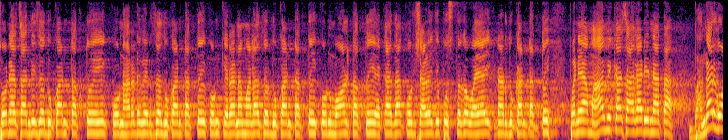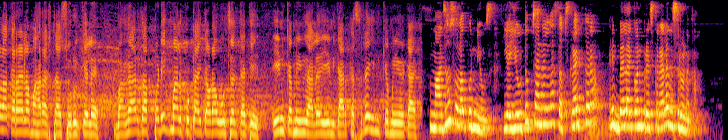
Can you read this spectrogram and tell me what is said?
सोन्या चांदीचं दुकान टाकतोय कोण हार्डवेअरचं दुकान टाकतोय कोण किराणा मालाचं दुकान टाकतोय कोण मॉल टाकतोय एखादा कोण शाळेची पुस्तकं वया ऐकणार दुकान टाकतोय. पण या महाविकास आघाडीने आता भंगार गोळा करायला महाराष्ट्रात सुरू केलं आहे भंगारचा पडीक माल कुठं आहे तेवढा उचल त्याची इनकमिंग झालं इनकार कसलं इनकमिंग काय? माझं सोलापूर न्यूज या यूट्यूब चॅनलला सबस्क्राईब करा आणि बेल आयकॉन प्रेस करायला विसरू नका.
